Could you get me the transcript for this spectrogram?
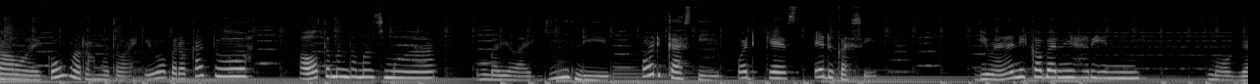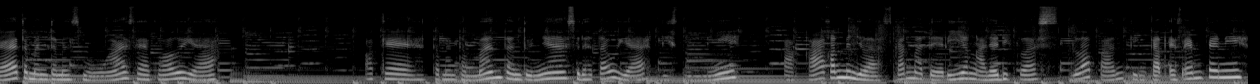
Assalamualaikum warahmatullahi wabarakatuh Halo teman-teman semua Kembali lagi di Podcasti Podcast Edukasi Gimana nih kabarnya hari ini? Semoga teman-teman semua sehat selalu ya Oke, teman-teman tentunya sudah tahu ya Di sini kakak akan menjelaskan materi yang ada di kelas 8 tingkat SMP nih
